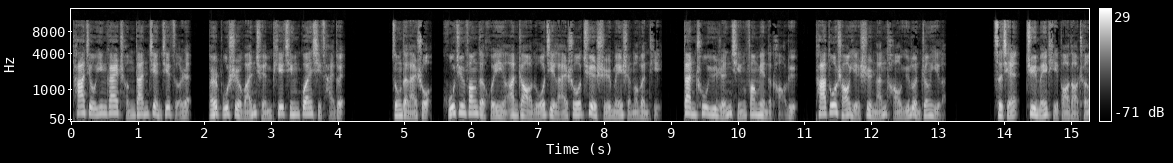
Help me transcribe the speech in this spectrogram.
他就应该承担间接责任，而不是完全撇清关系才对。总的来说，胡军方的回应按照逻辑来说确实没什么问题，但出于人情方面的考虑，他多少也是难逃舆论争议了。此前，据媒体报道称，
